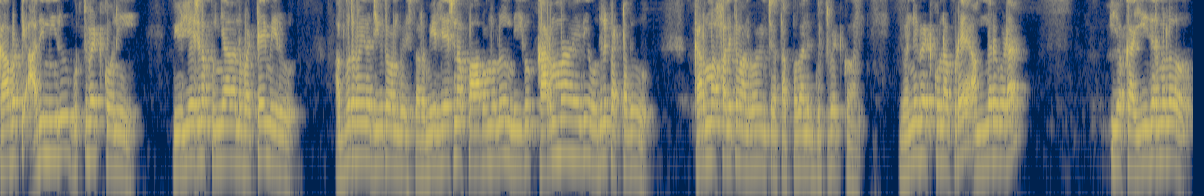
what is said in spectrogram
కాబట్టి అది మీరు గుర్తుపెట్టుకొని మీరు చేసిన పుణ్యాలను బట్టే మీరు అద్భుతమైన జీవితం అనుభవిస్తారు. మీరు చేసిన పాపములు మీకు కర్మ అనేది వదిలిపెట్టదు. కర్మ ఫలితం అనుభవించక తప్పదు అనేది గుర్తుపెట్టుకోవాలి. ఇవన్నీ పెట్టుకున్నప్పుడే అందరూ కూడా ఈ యొక్క ఈ జన్మలో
